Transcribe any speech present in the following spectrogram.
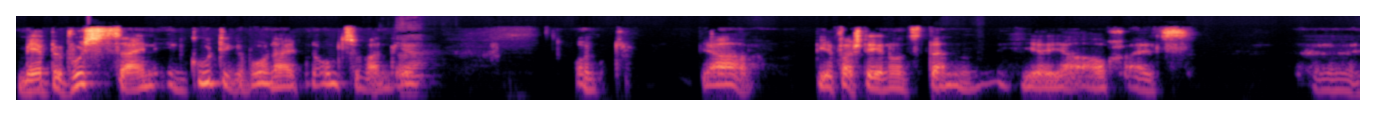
mehr Bewusstsein in gute Gewohnheiten umzuwandeln. Ja. Und ja, wir verstehen uns dann hier ja auch als äh,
